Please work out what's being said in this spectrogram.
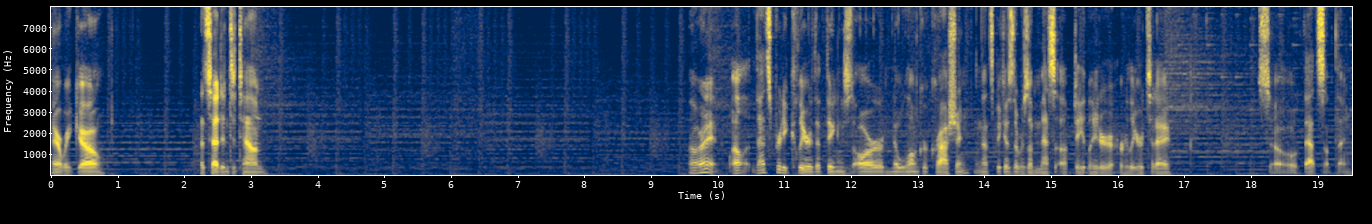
There we go. Let's head into town. Alright, well, that's pretty clear that things are no longer crashing, and that's because there was a Mesa update later earlier today. So, that's something.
